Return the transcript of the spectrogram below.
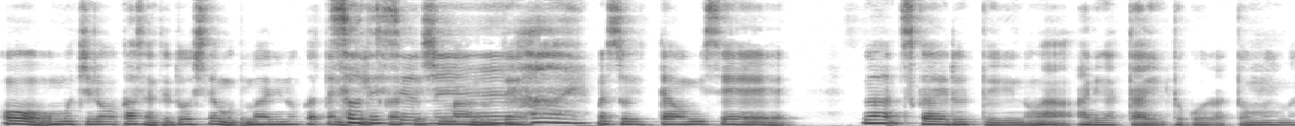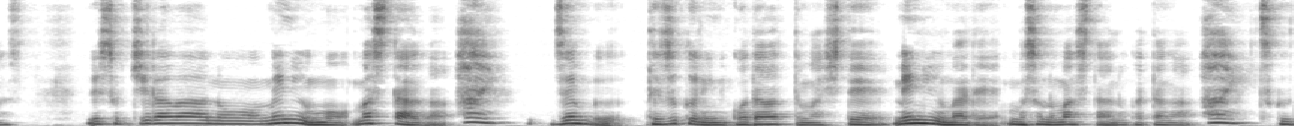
をお持ちのお母さんってどうしても周りの方に気。遣ってしまうので、はい。まあ、そういったお店が使えるというのがありがたいところだと思います。で、そちらはあのメニューもマスターがはい。全部手作りにこだわってまして、メニューまで、まあ、そのマスターの方がはい。作っ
